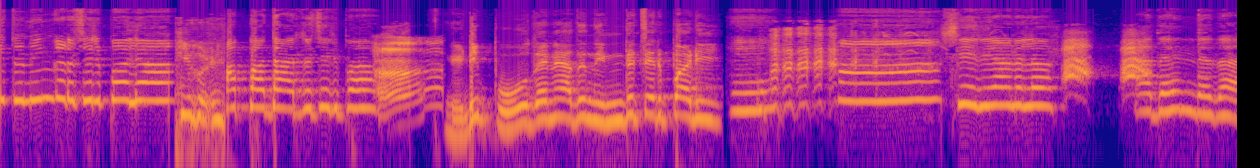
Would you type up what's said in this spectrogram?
ഇത് നിങ്ങളുടെ ചെരുപ്പാലാ. അപ്പൊ അതാരുടെ ചെരുപ്പാ? എടി പൂതനെ അത് നിന്റെ ചെരുപ്പാടി. അതെന്റതാ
